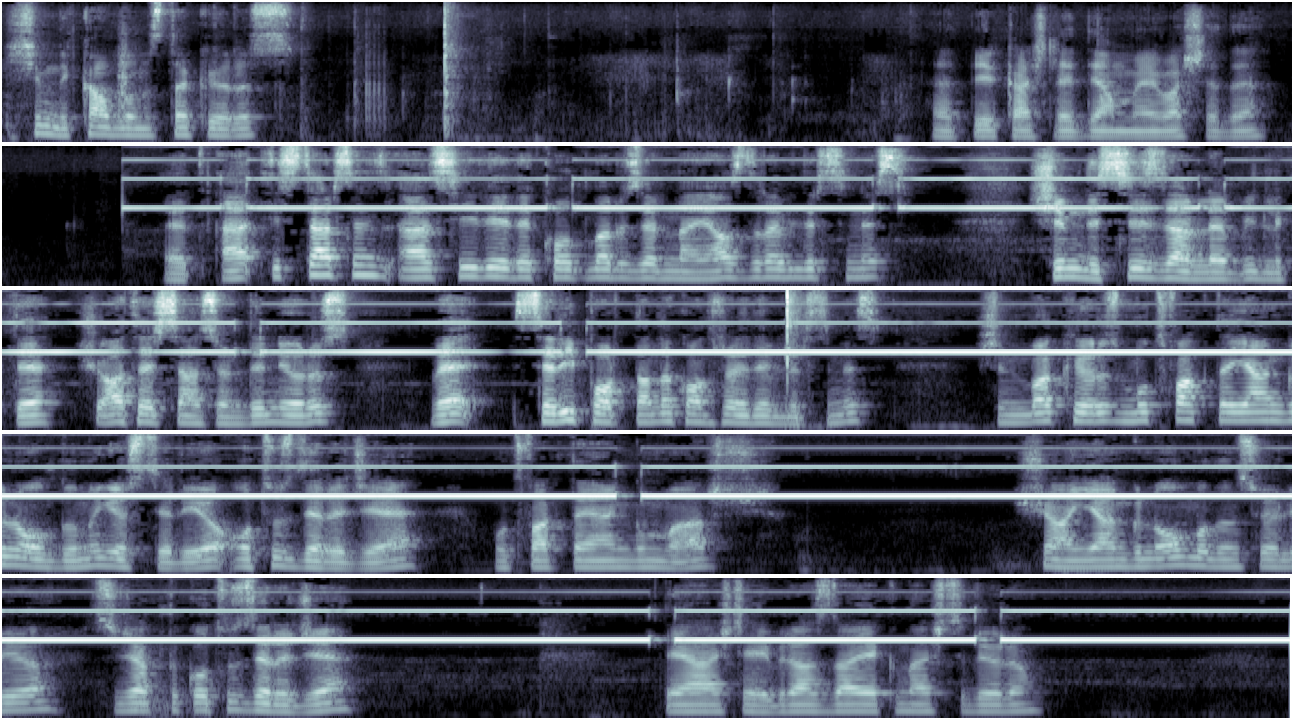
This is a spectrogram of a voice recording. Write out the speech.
Şimdi kablomuzu takıyoruz. Evet birkaç led yanmaya başladı. Evet e- isterseniz LCD'ye de kodlar üzerinden yazdırabilirsiniz. Şimdi sizlerle birlikte şu ateş sensörünü deniyoruz ve seri porttan da kontrol edebilirsiniz. Şimdi bakıyoruz mutfakta yangın olduğunu gösteriyor. 30 derece. Mutfakta yangın var. Şu an yangın olmadığını söylüyor. Sıcaklık 30 derece. DHT'yi biraz daha yakınlaştırıyorum.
